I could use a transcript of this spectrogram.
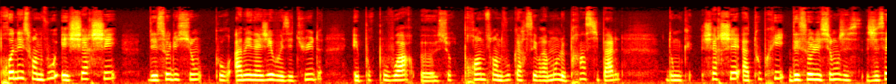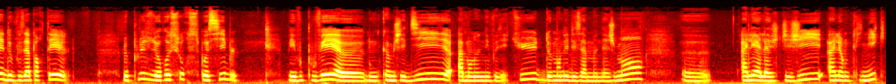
prenez soin de vous et cherchez des solutions pour aménager vos études et pour pouvoir prendre soin de vous car c'est vraiment le principal. Donc cherchez à tout prix des solutions. J'essaie de vous apporter le plus de ressources possible. Mais vous pouvez, euh, donc comme j'ai dit, abandonner vos études, demander des aménagements, euh, aller à l'HDJ, aller en clinique.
